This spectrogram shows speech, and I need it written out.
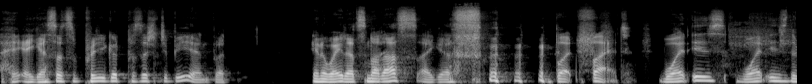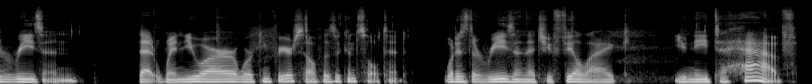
I, I guess that's a pretty good position to be in, but in a way that's not us, I guess. but but what is what is the reason that when you are working for yourself as a consultant, what is the reason that you feel like you need to have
